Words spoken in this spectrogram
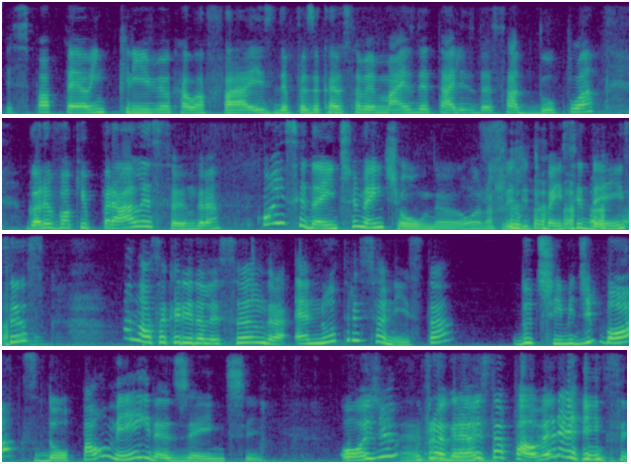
esse papel incrível que ela faz. Depois eu quero saber mais detalhes dessa dupla. Agora eu vou aqui para Alessandra. Coincidentemente ou não, eu não acredito em coincidências. A nossa querida Alessandra é nutricionista do time de boxe do Palmeiras, gente. Hoje É o programa está palmeirense.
